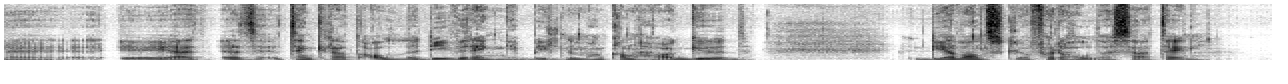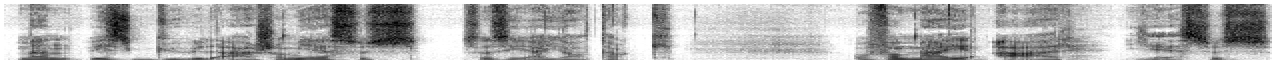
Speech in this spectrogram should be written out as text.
eh, jeg tenker at alle de vrengebildene man kan ha av Gud, de er vanskelig å forholde seg til. Men hvis Gud er som Jesus, så sier jeg ja takk. Og for meg er Jesus,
